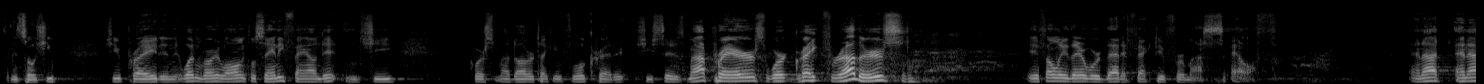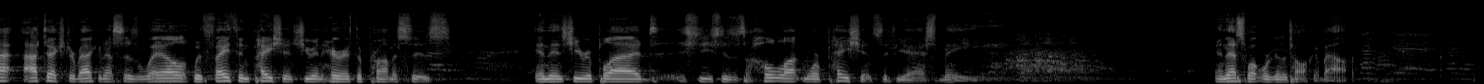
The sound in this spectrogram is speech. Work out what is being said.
And so she she prayed, and it wasn't very long until Sandy found it, and she, of course, my daughter taking full credit. She says, "My prayers work great for others. if only they were that effective for myself." And I and I, I text her back and I says, Well, with faith and patience you inherit the promises. And then she replied, She says, It's a whole lot more patience if you ask me. and that's what we're going to talk about.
